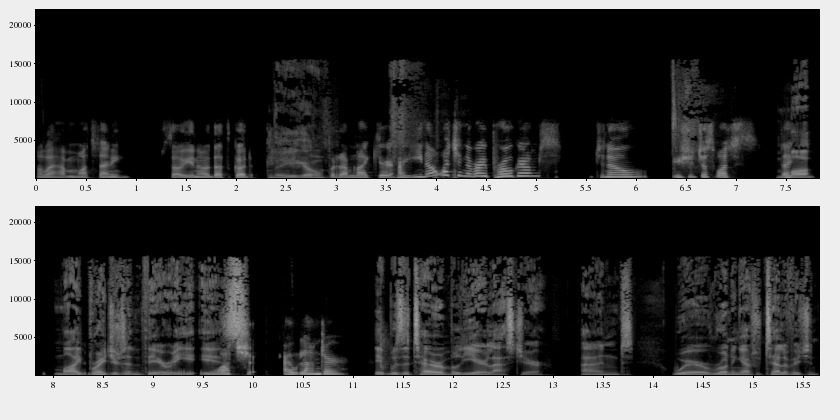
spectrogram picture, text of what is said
Well, I haven't watched any, so you know that's good. There you go. But I'm like, you're are you not watching the right programs? Do you know you should just watch like, my my Bridgerton theory is watch Outlander. it was a terrible year last year, and we're running out of television,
